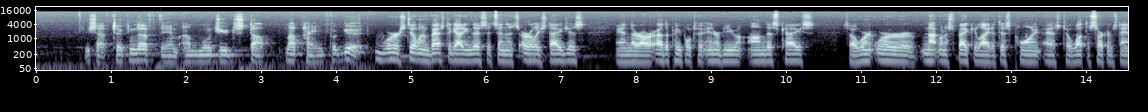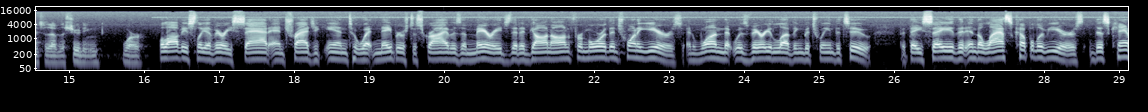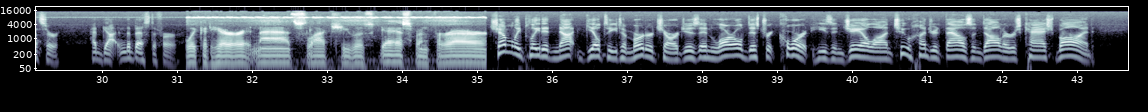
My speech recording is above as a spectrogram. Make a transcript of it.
She said, I've took enough of them. I want you to stop my pain for good. We're still investigating this. It's in its early stages, and there are other people to interview on this case. So we're, we're not going to speculate at this point as to what the circumstances of the shooting were. Well, obviously, a very sad and tragic end to what neighbors describe as a marriage that had gone on for more than 20 years and one that was very loving between the two. But they say that in the last couple of years, this cancer had gotten the best of her. We could hear her at nights like she was gasping for air. Chumley pleaded not guilty to murder charges in Laurel District Court. He's in jail on $200,000 cash bond.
